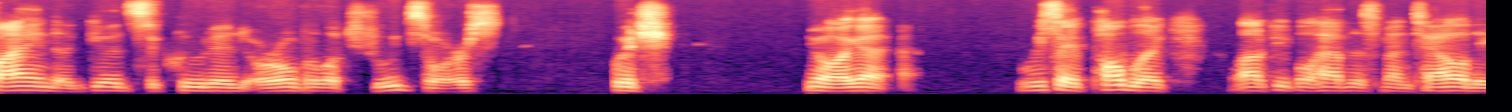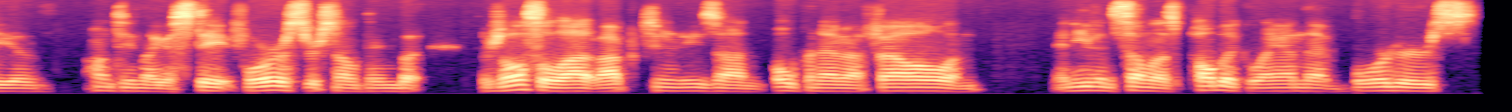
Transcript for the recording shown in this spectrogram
find a good secluded or overlooked food source, which, you know, I got, we say public, a lot of people have this mentality of hunting like a state forest or something, but there's also a lot of opportunities on open MFL and, and even some of this public land that borders,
